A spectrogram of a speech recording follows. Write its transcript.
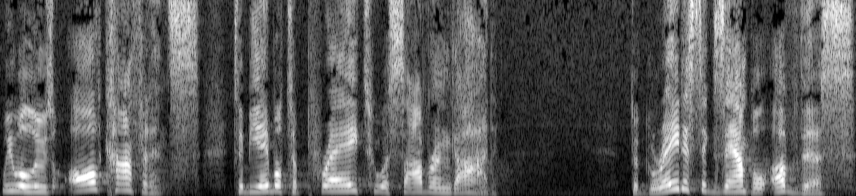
we will lose all confidence to be able to pray to a sovereign God. The greatest example of this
